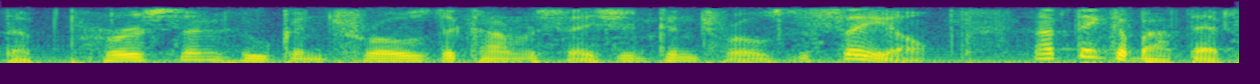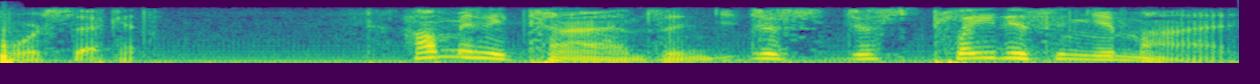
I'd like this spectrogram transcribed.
The person who controls the conversation controls the sale. Now think about that for a second. How many times, and you just just play this in your mind,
